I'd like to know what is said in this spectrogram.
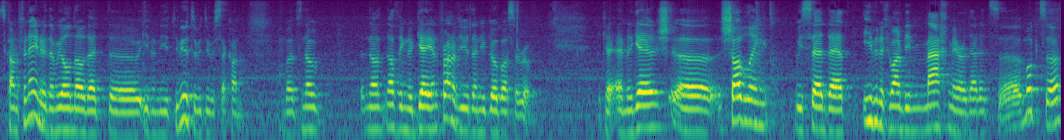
sakam finenu, then we all know that uh, even mutu mutu we do with sakana. But if no no, nothing to gay in front of you, then you go basa roof. Okay, and uh, shoveling, we said that even if you want to be machmir, that it's uh, muktzah,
